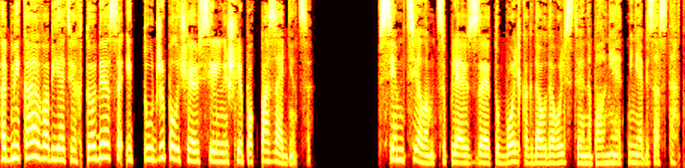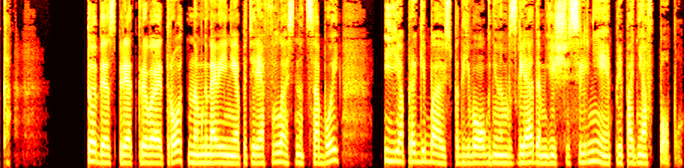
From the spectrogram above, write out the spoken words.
обмикаю в объятиях Тобиаса и тут же получаю сильный шлепок по заднице. Всем телом цепляюсь за эту боль, когда удовольствие наполняет меня без остатка. Тобиас приоткрывает рот, на мгновение потеряв власть над собой, и я прогибаюсь под его огненным взглядом еще сильнее, приподняв попу.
